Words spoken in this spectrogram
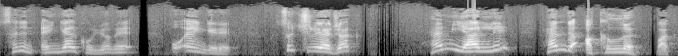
senin engel koyuyor ve o engeli sıçrayacak hem yerli hem de akıllı. Bak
